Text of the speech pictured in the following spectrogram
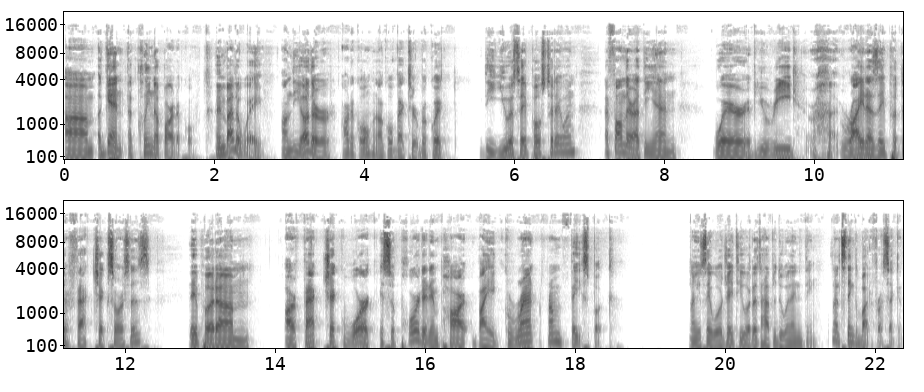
Um, again, a cleanup article. And by the way, on the other article, and I'll go back to it real quick, the USA Post today one, I found there at the end where if you read right as they put their fact check sources, they put um our fact check work is supported in part by a grant from Facebook. Now you say, well, JT, what does it have to do with anything? Let's think about it for a second.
